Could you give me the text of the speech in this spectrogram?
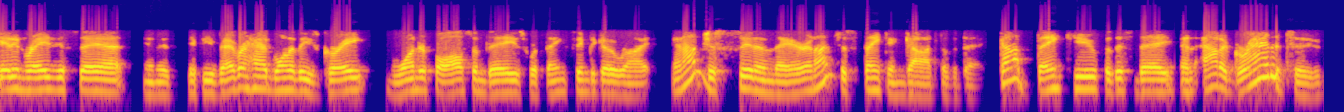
getting ready to set. And it, if you've ever had one of these great wonderful, awesome days where things seem to go right. And I'm just sitting there and I'm just thanking God for the day. God, thank you for this day. And out of gratitude,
